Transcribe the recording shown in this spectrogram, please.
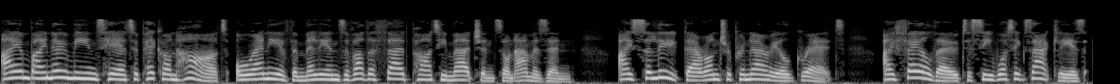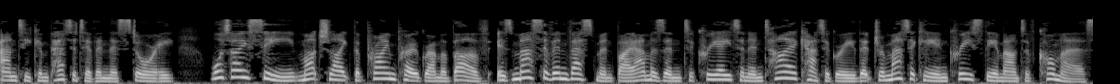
I am by no means here to pick on Hart or any of the millions of other third party merchants on Amazon. I salute their entrepreneurial grit. I fail though to see what exactly is anti-competitive in this story. What I see, much like the Prime program above, is massive investment by Amazon to create an entire category that dramatically increase the amount of commerce.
